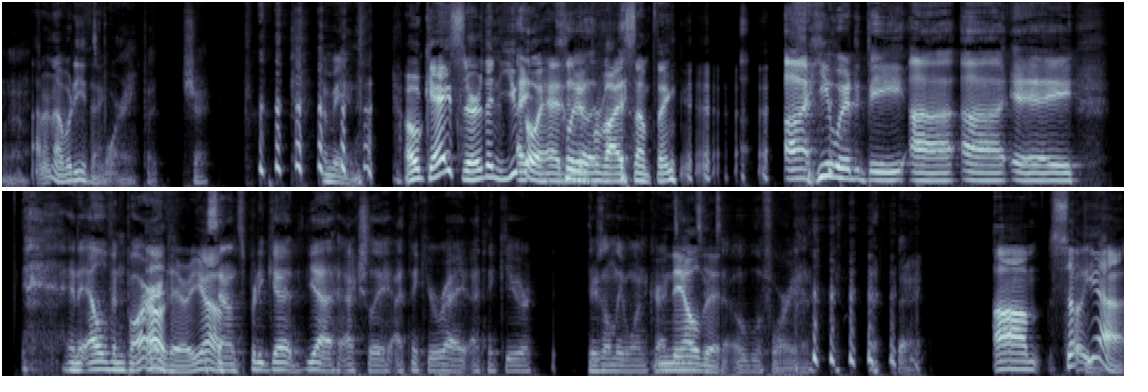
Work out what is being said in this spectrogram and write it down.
Well, I don't know. What do you think? boring, but sure. I mean, Okay, sir. Then you I- go ahead clearly- and improvise something. uh, he would be uh, uh, a an elven bard. Oh, there you go. Sounds pretty good. Yeah, actually, I think you're right. I think you're. There's only one correct Nailed answer it. to Obliforian. Um. So yeah,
